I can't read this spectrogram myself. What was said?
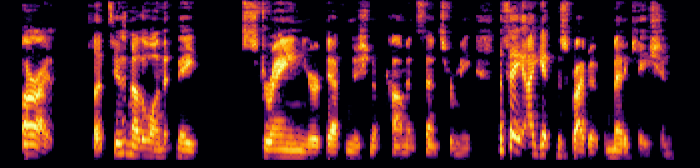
All right. Let's here's another one that may strain your definition of common sense for me. Let's say I get prescribed a medication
